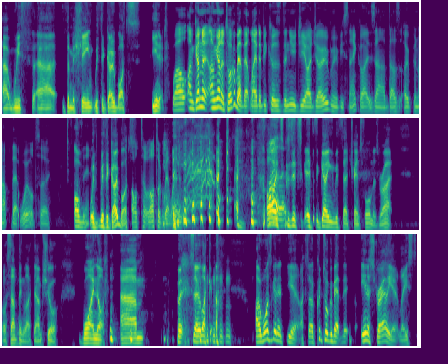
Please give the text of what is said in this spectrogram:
uh with uh the machine with the GoBots in it. Well, I'm gonna I'm gonna talk about that later because the new GI Joe movie Snake Eyes uh, does open up that world. So Of Yeah. with with the GoBots. I'll t- I'll talk about it later. Oh, it's because it's it's going with uh, Transformers, right? Or something like that. I'm sure. Why not? Um, but so like I was gonna yeah, so I could talk about the, in Australia at least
